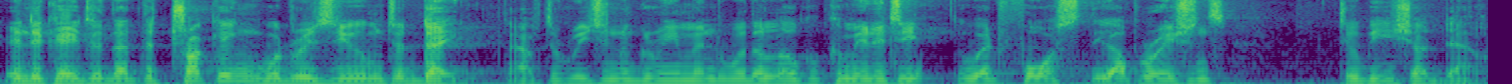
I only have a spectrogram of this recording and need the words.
indicated that the trucking would resume today after reaching agreement with the local community who had forced the operations to be shut down.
